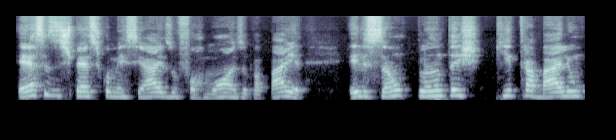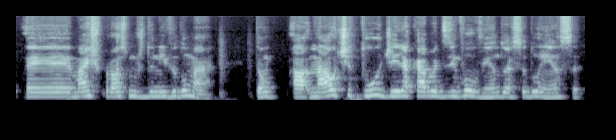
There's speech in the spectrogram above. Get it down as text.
Essas espécies comerciais, o formosa, o papaya, eles são plantas que trabalham é, mais próximos do nível do mar. Então, a, na altitude, ele acaba desenvolvendo essa doença.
